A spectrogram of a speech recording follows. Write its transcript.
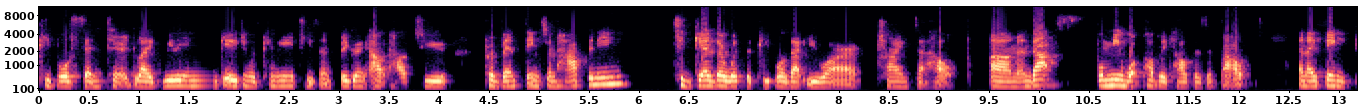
people centered, like really engaging with communities and figuring out how to prevent things from happening together with the people that you are trying to help. Um, and that's for me what public health is about. And I think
